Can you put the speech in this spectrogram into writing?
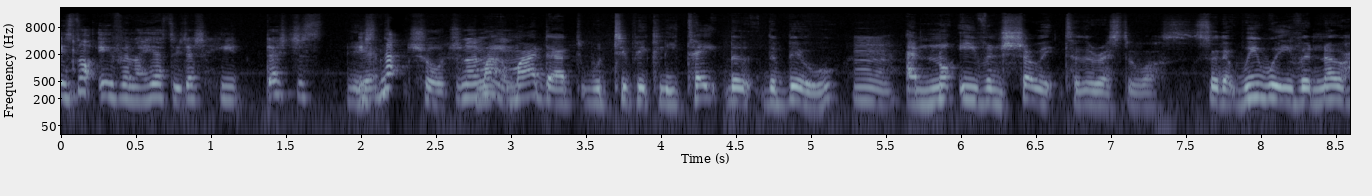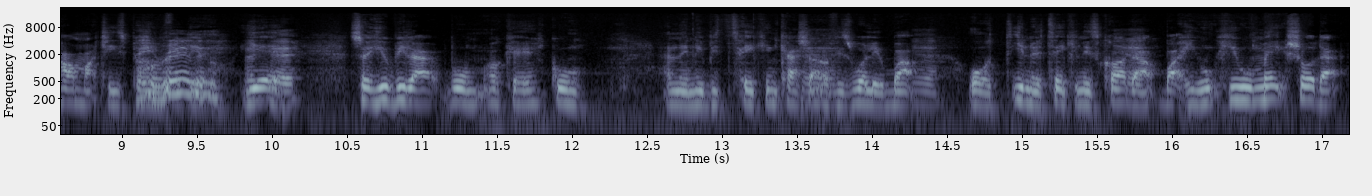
it's not even he has to. Just he that's just it's natural. Do you know what my, I mean? my dad would typically take the, the bill Mm. and not even show it to the rest of us so that we would even know how much he's paying Oh, for the really? bill. Yeah. Okay. So he'll be like, boom, okay, cool. and then he'd be taking cash out of his wallet, but Yeah. or you know taking his card Yeah. out. But he he will make sure that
